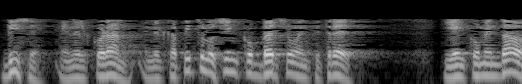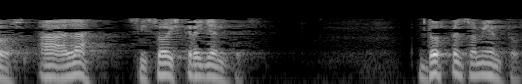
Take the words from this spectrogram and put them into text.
dice en el Corán, en el capítulo 5, verso 23, y encomendaos a Alá si sois creyentes. Dos pensamientos.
